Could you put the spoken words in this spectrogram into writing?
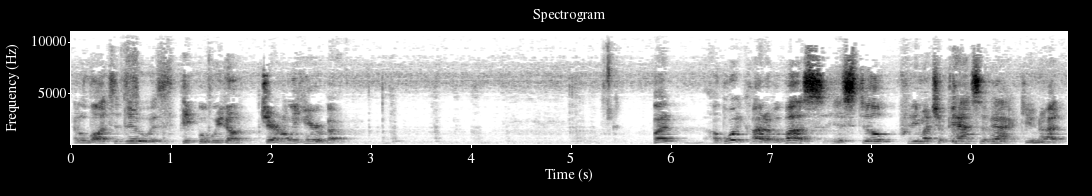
got a lot to do with people we don't generally hear about. But a boycott of a bus is still pretty much a passive act. You're not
